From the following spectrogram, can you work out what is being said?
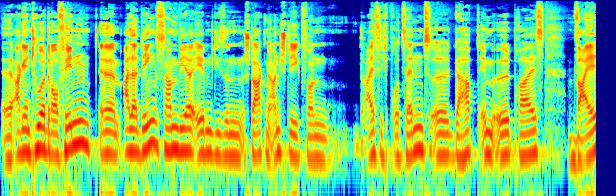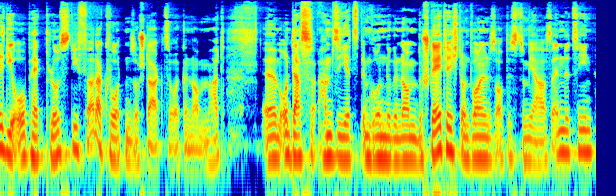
äh, Agentur darauf hin. Äh, allerdings haben wir eben diesen starken Anstieg von 30 Prozent äh, gehabt im Ölpreis, weil die OPEC Plus die Förderquoten so stark zurückgenommen hat. Ähm, und das haben sie jetzt im Grunde genommen bestätigt und wollen es auch bis zum Jahresende ziehen.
